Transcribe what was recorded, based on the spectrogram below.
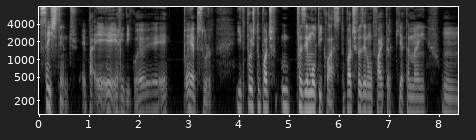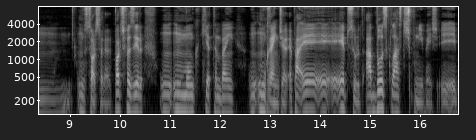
600. Epá, é, é, é ridículo. É, é, é absurdo e depois tu podes fazer multiclasse. Tu podes fazer um fighter que é também um, um sorcerer. Podes fazer um, um monk que é também um, um ranger. Epá, é, é, é, absurdo. Há 12 classes disponíveis. É,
